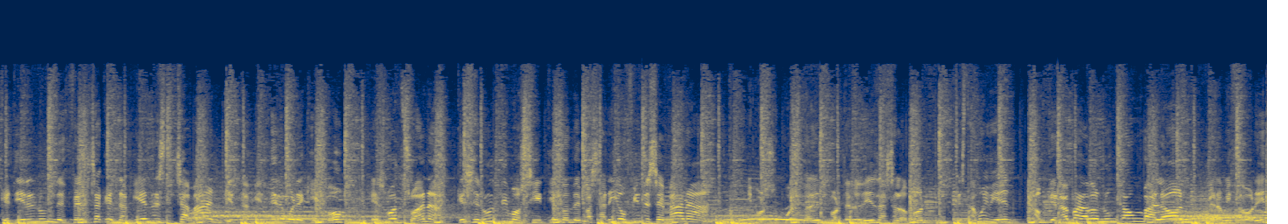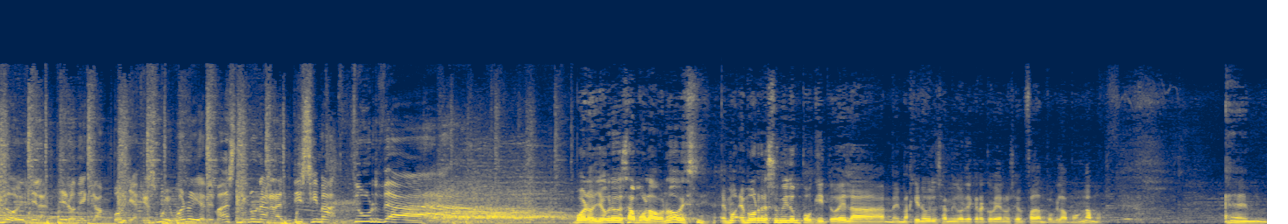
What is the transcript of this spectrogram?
que tienen un defensa que también es chamán. Quien también tiene buen equipo es Botswana, que es el último sitio donde pasaría un fin de semana. Y por supuesto el portero de Isla Salomón, que está muy bien, aunque no ha parado nunca un balón. Pero mi favorito, el delantero de Camboya, que es muy bueno y además tiene una grandísima zurda. Bueno, yo creo que se ha molado, ¿no? hemos, resumido un poquito, ¿eh? me imagino que los amigos de Cracovia no se enfadan porque la pongamos. Em,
